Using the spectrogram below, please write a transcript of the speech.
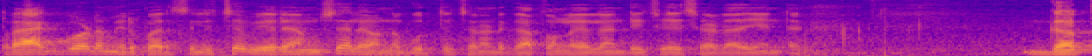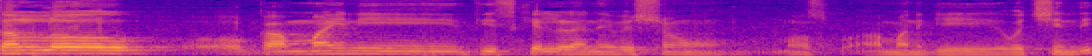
ట్రాక్ కూడా మీరు పరిశీలించే వేరే అంశాలు ఏమన్నా గుర్తించారంటే గతంలో ఎలాంటివి చేశాడా ఏంటని. గతంలో ఒక అమ్మాయిని తీసుకెళ్ళడనే విషయం మనకి వచ్చింది.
